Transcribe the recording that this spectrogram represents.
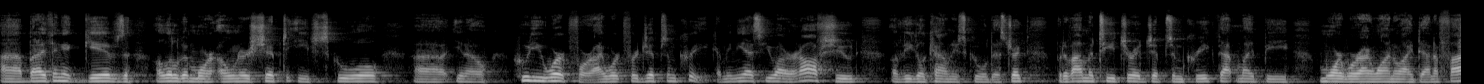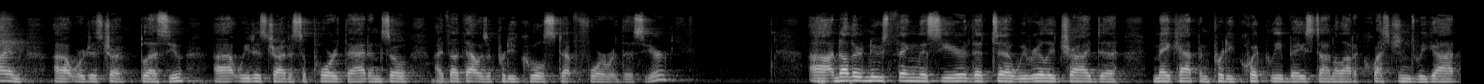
uh, but I think it gives a little bit more ownership to each school. Uh, you know, who do you work for? I work for Gypsum Creek. I mean, yes, you are an offshoot of Eagle County School District, but if I'm a teacher at Gypsum Creek, that might be more where I want to identify. And uh, we're just trying, bless you, uh, we just try to support that. And so I thought that was a pretty cool step forward this year. Uh, another new thing this year that uh, we really tried to make happen pretty quickly based on a lot of questions we got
